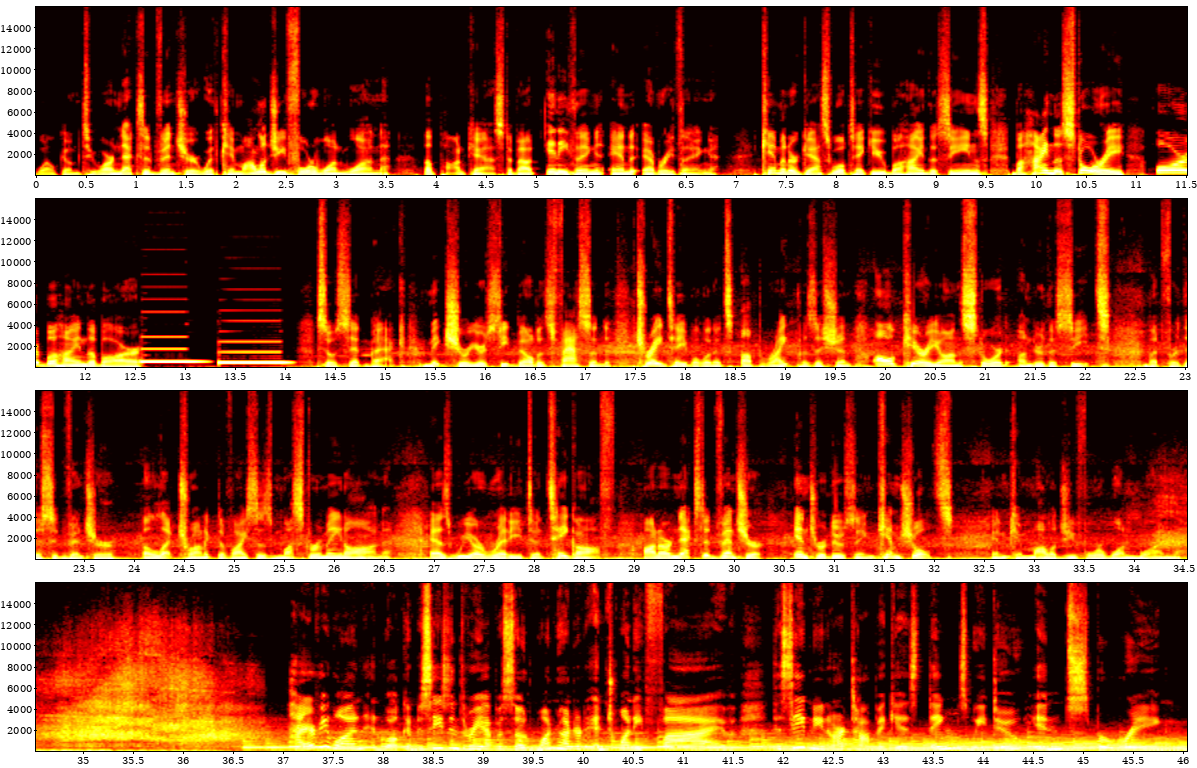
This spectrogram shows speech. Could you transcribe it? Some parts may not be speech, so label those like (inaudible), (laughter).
Welcome to our next adventure with Kimology 411, a podcast about anything and everything. Kim and her guests will take you behind the scenes, behind the story, or behind the bar. So sit back, make sure your seatbelt is fastened, tray table in its upright position, all carry ons stored under the seats. But for this adventure, electronic devices must remain on as we are ready to take off on our next adventure. Introducing Kim Schultz and Kimology 411. Hi, everyone, and welcome to season three, episode 125. This evening, our topic is things we do in spring.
